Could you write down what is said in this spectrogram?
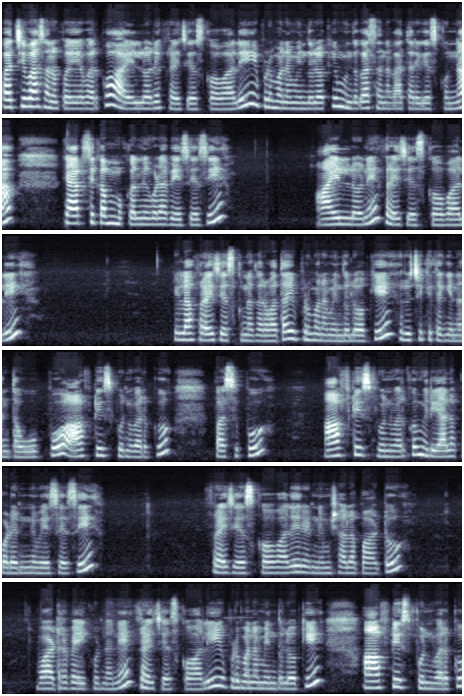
పచ్చివాసన పోయే వరకు ఆయిల్లోనే ఫ్రై చేసుకోవాలి. ఇప్పుడు మనం ఇందులోకి ముందుగా సన్నగా తరిగేసుకున్న క్యాప్సికమ్ ముక్కల్ని కూడా వేసేసి ఆయిల్లోనే ఫ్రై చేసుకోవాలి. ఇలా ఫ్రై చేసుకున్న తర్వాత ఇప్పుడు మనం ఇందులోకి రుచికి తగినంత ఉప్పు హాఫ్ టీ స్పూన్ వరకు పసుపు హాఫ్ టీ స్పూన్ వరకు మిరియాల పొడిని వేసేసి ఫ్రై చేసుకోవాలి రెండు నిమిషాల పాటు. వాటర్ వేయకుండానే ఫ్రై చేసుకోవాలి. ఇప్పుడు మనం ఇందులోకి హాఫ్ టీ స్పూన్ వరకు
